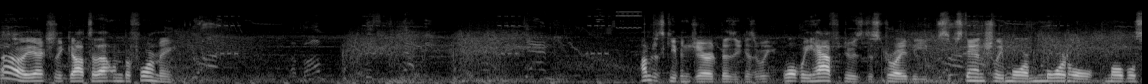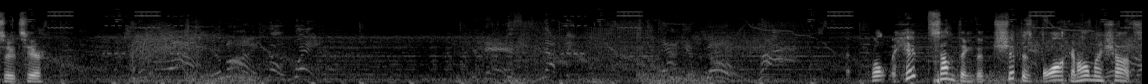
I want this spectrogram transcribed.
Oh, he actually got to that one before me. I'm just keeping Jerid busy because we, what we have to do is destroy the substantially more mortal mobile suits here. Well, hit something. The ship is blocking all my shots.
